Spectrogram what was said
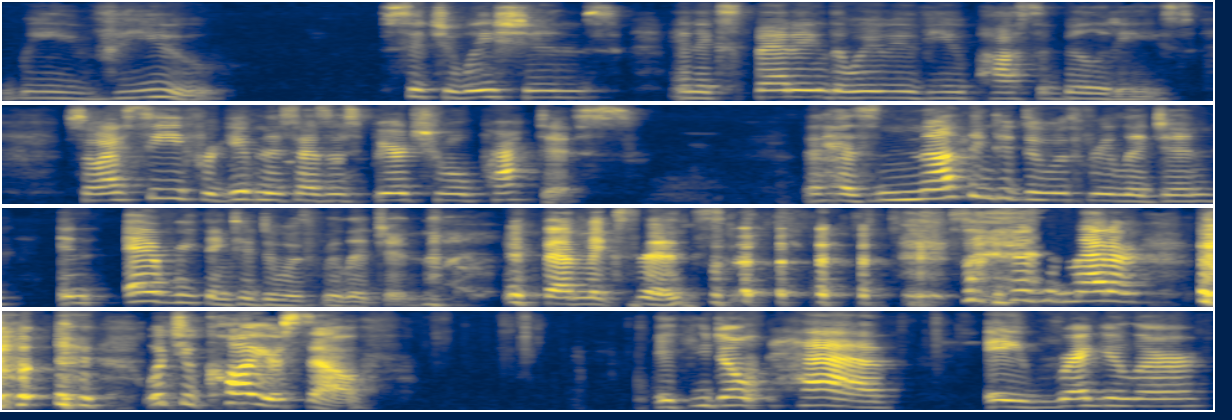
we view situations and expanding the way we view possibilities. So I see forgiveness as a spiritual practice that has nothing to do with religion and everything to do with religion, if that makes sense. so it doesn't matter what you call yourself. If you don't have a regular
